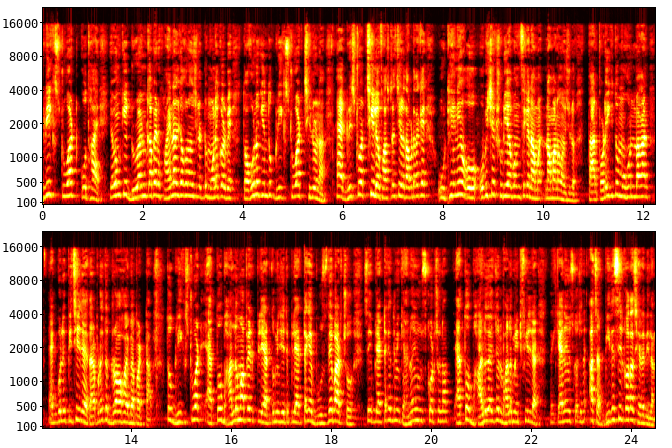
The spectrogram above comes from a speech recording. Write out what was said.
গ্রিক স্টুয়ার্ট কোথায়? এবং কি ডুরান্ড কাপের ফাইনাল যখন হয়েছিল, একটু মনে করবে, তখনও কিন্তু গ্রিক স্টুয়ার্ট ছিল না। হ্যাঁ গ্রিক স্টুয়ার্ট ছিল ফার্স্টে ছিল, তারপরে তাকে উঠিয়ে নিয়ে ও অভিষেক সূর্যবংশীকে নামা, নামানো হয়েছিল। তারপরেই কিন্তু মোহনবাগান এক গোলে পিছিয়ে যায়, তারপরেই তো ড্র হয় ব্যাপারটা। তো গ্রিক স্টুয়ার্ট এত ভালো মাপের প্লেয়ার তুমি যেটা প্লেয়ারটাকে বুঝতে পারছ, সেই প্লেয়ারটাকে তুমি কেন ইউজ করছ না? এত ভালো একজন ভালো মিডফিল্ডার তাকে কেন ইউজ করছ না? আচ্ছা বিদেশির কথা ছেড়ে দিলাম।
